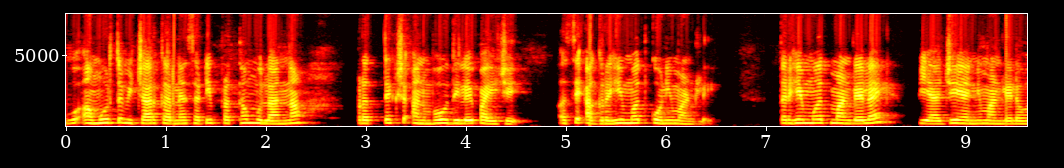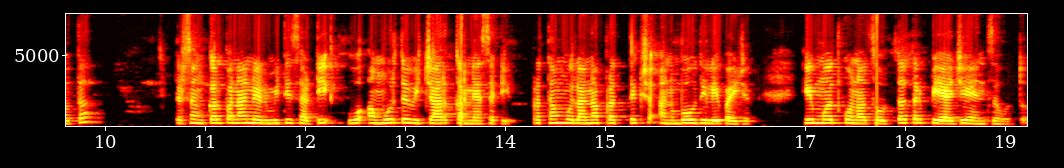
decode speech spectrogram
व अमूर्त विचार करण्यासाठी प्रथम मुलांना प्रत्यक्ष अनुभव दिले पाहिजे असे आग्रही मत कोणी मांडले? तर हे मत मांडलेलं आहे पियाजे यांनी मांडलेलं होतं. तर संकल्पना निर्मितीसाठी व अमूर्त विचार करण्यासाठी प्रथम मुलांना प्रत्यक्ष अनुभव दिले पाहिजेत. हे मत कोणाचं होतं? तर पियाजे यांचं होतं.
